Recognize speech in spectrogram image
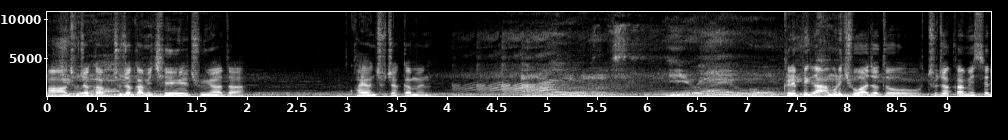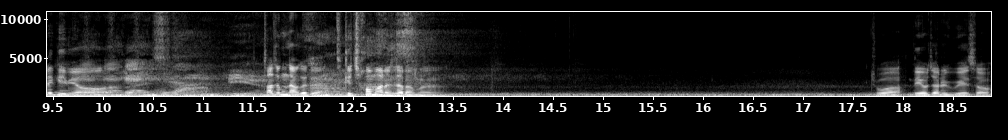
아 조작감 조작감이 제일 중요하다. 과연 조작감은? 그래픽이 아무리 좋아져도 조작감이 쓰레기면 짜증 나거든. 특히 처음 하는 사람은. 좋아 내 여자를 위해서.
